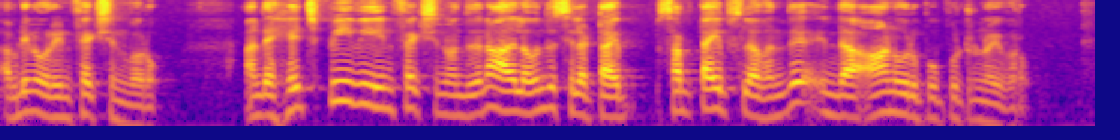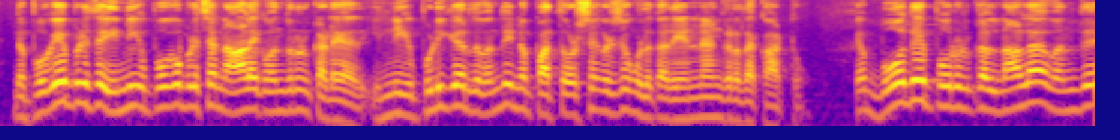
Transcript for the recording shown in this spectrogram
அப்படின்னு ஒரு இன்ஃபெக்ஷன் வரும். அந்த ஹெச்பிவி இன்ஃபெக்ஷன் வந்ததுன்னா அதில் வந்து சில டைப் சப் டைப்ஸில் வந்து இந்த ஆண் உறுப்பு புற்றுநோய் வரும். இந்த புகைப்பிடித்த இன்றைக்கி புகைப்பிடிச்சா நாளைக்கு வந்துடும் கிடையாது. இன்றைக்கி பிடிக்கிறது வந்து இன்னும் பத்து வருஷம் கழிச்சு உங்களுக்கு அது என்னங்கிறத காட்டும். போதைப் பொருட்கள்னால வந்து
